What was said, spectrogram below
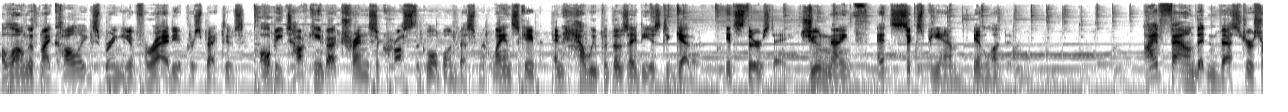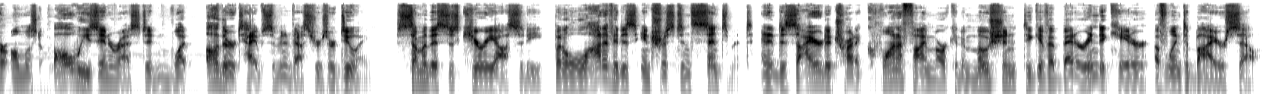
Along with my colleagues bringing you a variety of perspectives, I'll be talking about trends across the global investment landscape and how we put those ideas together. It's Thursday, June 9th at 6 p.m. in London. I've found that investors are almost always interested in what other types of investors are doing. Some of this is curiosity, but a lot of it is interest in sentiment and a desire to try to quantify market emotion to give a better indicator of when to buy or sell.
